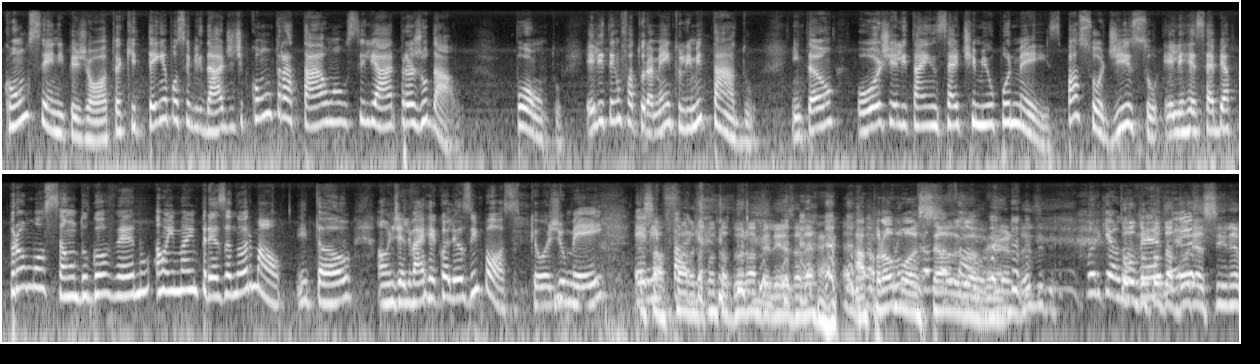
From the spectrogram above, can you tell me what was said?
com CNPJ que tem a possibilidade de contratar um auxiliar para ajudá-lo. Ponto. Ele tem um faturamento limitado. Então, hoje ele está em 7 mil por mês. Passou disso, ele recebe a promoção promoção do governo a uma empresa normal. Então, onde ele vai recolher os impostos. Porque hoje o MEI, ele Essa fala paga... do contador é uma beleza, né? A promoção do governo. Porque o Todo governo... contador é assim, né?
